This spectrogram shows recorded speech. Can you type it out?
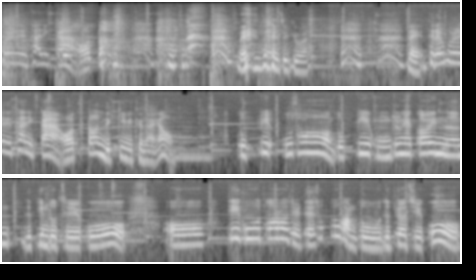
폴린을 타니까 어떤 네, 네, 이제 그만. 네, 트램폴린을 타니까 어떤 느낌이 드나요? 높이 우선 높이 공중에 떠 있는 느낌도 들고 어, 뛰고 떨어질 때 속도감도 느껴지고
